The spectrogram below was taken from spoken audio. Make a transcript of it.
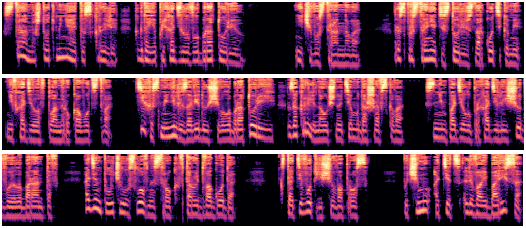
Странно, что от меня это скрыли, когда я приходила в лабораторию. Ничего странного. Распространять историю с наркотиками не входило в планы руководства. Тихо сменили заведующего лабораторией, закрыли научную тему Дашевского. С ним по делу проходили еще двое лаборантов. Один получил условный срок, второй — два года. Кстати, вот еще вопрос. Почему отец Льва и Бориса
